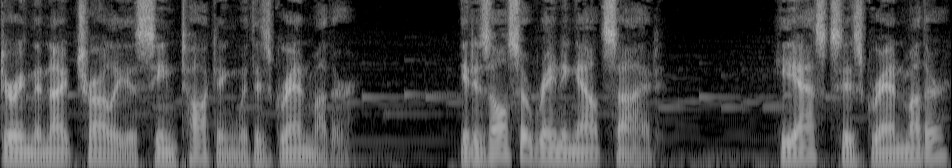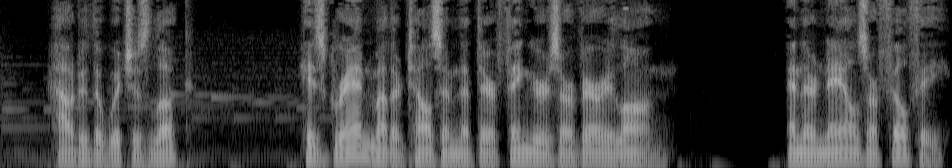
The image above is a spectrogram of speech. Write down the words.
During the night Charlie is seen talking with his grandmother. It is also raining outside. He asks his grandmother, how do the witches look? His grandmother tells him that their fingers are very long. And their nails are filthy.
